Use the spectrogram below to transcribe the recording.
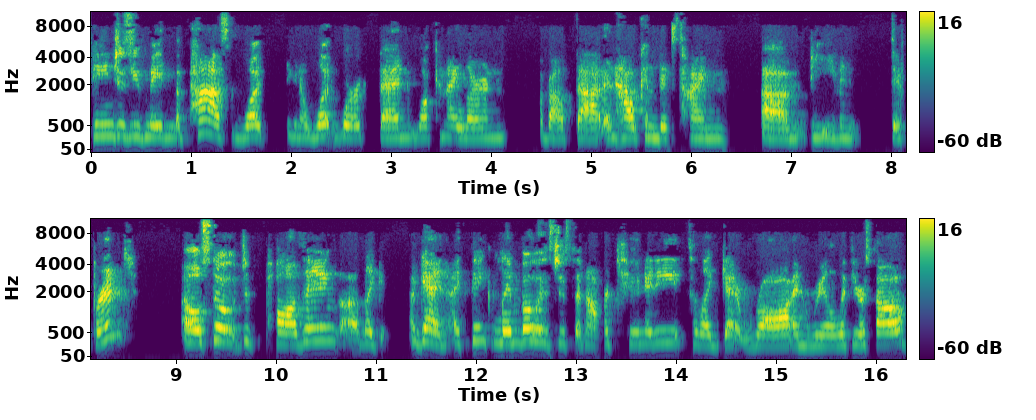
changes you've made in the past, what, you know, what worked then? What can I learn about that? And how can this time um, be even different? Also, just pausing, uh, like again, I think limbo is just an opportunity to like get raw and real with yourself.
